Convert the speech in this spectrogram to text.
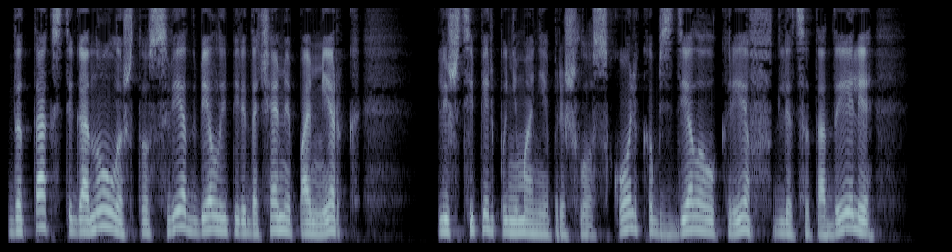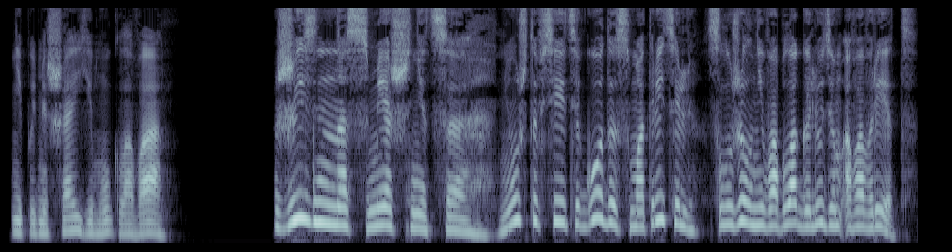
Да так стеганула, что свет белый перед очами померк. Лишь теперь понимание пришло, сколько б сделал Креф для цитадели, не помешай ему глава. Жизнь насмешница. Неужто все эти годы смотритель служил не во благо людям, а во вред?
